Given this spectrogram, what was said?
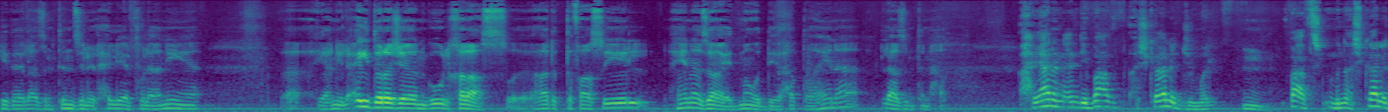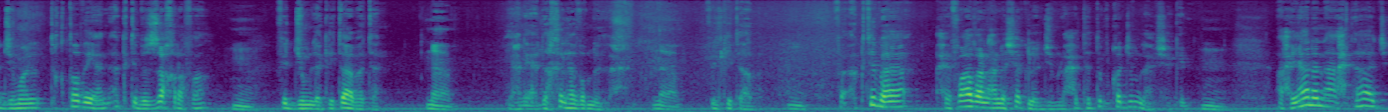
كذا لازم تنزل الحلية الفلانية. آه، يعني لأي درجة نقول خلاص آه، هذا التفاصيل هنا زايد ما ودي أحطها هنا لازم تنحط. أحيانا عندي بعض أشكال الجمل. بعض من أشكال الجمل تقتضي أن أكتب الزخرفة مم. في الجملة كتابة. نعم. يعني أدخلها ضمن اللحن نعم. في الكتابة. مم. فأكتبها حفاظا على شكل الجملة حتى تبقى جملة شكل مم. أحيانا أحتاج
